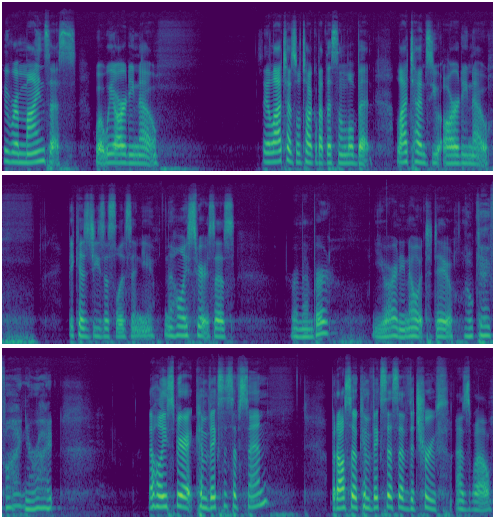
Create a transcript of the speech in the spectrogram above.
who reminds us what we already know. See, a lot of times we'll talk about this in a little bit. A lot of times you already know because Jesus lives in you. And the Holy Spirit says, Remember? You already know what to do. Okay, fine, you're right. The Holy Spirit convicts us of sin, but also convicts us of the truth as well.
